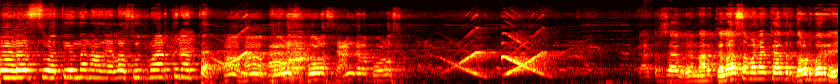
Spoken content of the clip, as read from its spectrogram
ಬೋಳಸ್ ವತಿಯಿಂದ ನಾನು ಎಲ್ಲ ಸೂದ್ ಮಾಡ್ತೀನಿ ಅಂತ. ಹಾ ಹಾ ಬೋಳಸ್ ಬೋಳಸ್ ಹ್ಯಾಂಗಾರ ಬೋಳಸ್. ಡಾಕ್ಟರ್ ಸಾಹೇಬ್ರೆ ನಾನು ಕಲಾಸ ಮಾಡಕ್ಕಾದ್ರೆ ದೌಡ್ ಬರ್ರಿ.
